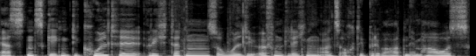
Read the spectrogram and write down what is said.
erstens gegen die Kulte richteten, sowohl die öffentlichen als auch die privaten im Haus.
